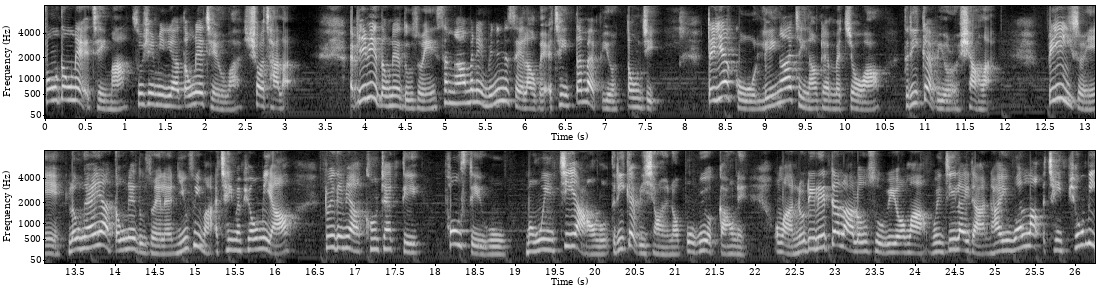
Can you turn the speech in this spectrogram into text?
ဖုန်းသုံးတဲ့အချိန်မှာ social media သုံးတဲ့အချိန်ကိုပါ short ချလိုက် အပြည့်ပြည့်သုံးတဲ့သူဆိုရင်15မိနစ်မိနစ်20လောက်ပဲအချိန်သတ်မှတ်ပြီးတော့သုံးကြည့်တရက်ကို4-5ချိန်လောက်ထက်မကျော်အောင်သတိကပ်ပြီးတော့ရှောင်လိုက်ပြီးပြီဆိုရင်လုပ်ငန်းရသုံးတဲ့သူဆိုရင်လည်း new feed မှာအချိန်မဖြုံးမိအောင်တွေးသမျှ contact တွေ post တွေကိုမဝင်ကြည့်အောင်လို့သတိကပ်ပြီးရှောင်ရင်တော့ပို့ပြီးတော့ကောင်းတယ်။ဥပမာ note လေးတက်လာလို့ဆိုပြီးတော့မှဝင်ကြည့်လိုက်တာနိုင်ဝက်လောက်အချိန်ဖြုံးမိ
